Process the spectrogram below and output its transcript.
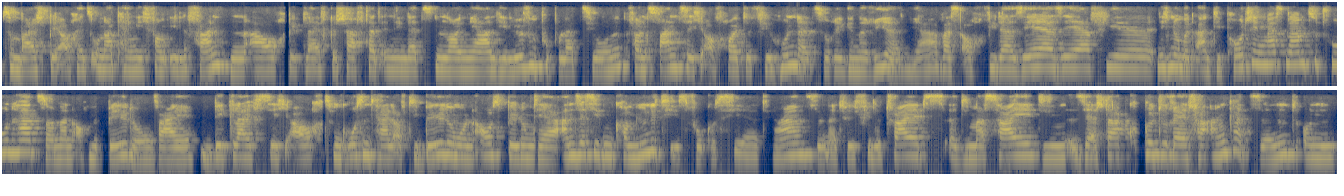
zum Beispiel auch jetzt unabhängig vom Elefanten auch Big Life geschafft hat, in den letzten neun Jahren die Löwenpopulation von 20 auf heute 400 zu regenerieren. Ja, was auch wieder sehr, sehr viel nicht nur mit Anti-Poaching-Maßnahmen zu tun hat, sondern auch mit Bildung, weil Big Life sich auch zum großen Teil auf die Bildung und Ausbildung der ansässigen Communities fokussiert. Ja, es sind natürlich viele Tribes, äh, die Maasai, die sehr stark kulturell verankert sind und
